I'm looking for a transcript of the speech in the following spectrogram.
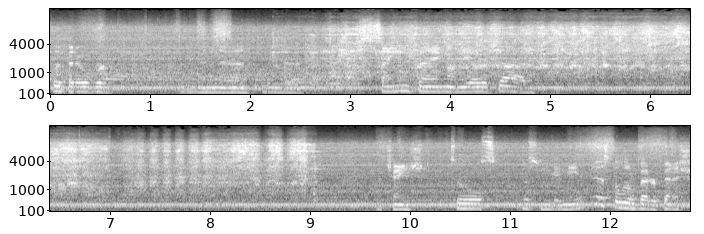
flip it over and uh, do the same thing on the other side. I changed tools. This one gave me just a little better finish.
